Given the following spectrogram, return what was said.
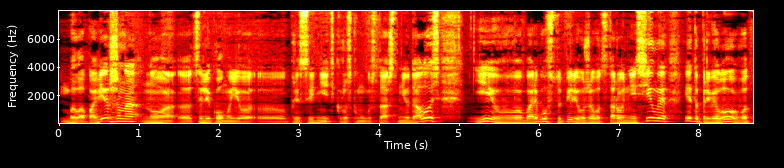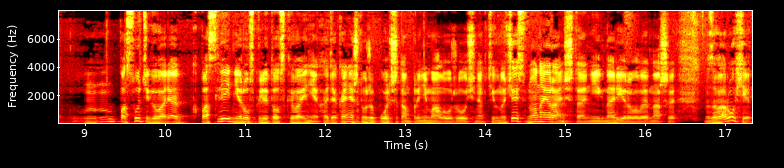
была повержена, но э, целиком ее э, присоединить к русскому государству не удалось, и в борьбу вступили уже вот сторонние силы. И это привело, вот, по сути говоря, к последней русско-литовской войне. Хотя, конечно, уже Польша там принимала уже очень активную часть, но она и раньше-то не игнорировала наши заварухи.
